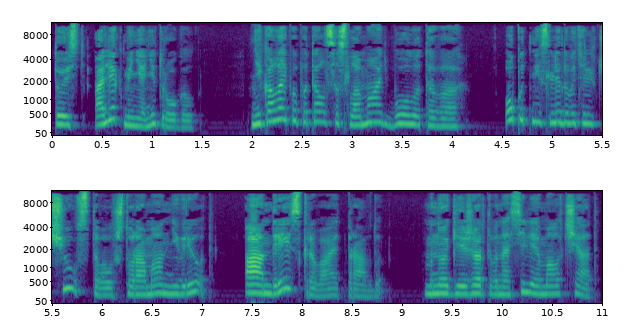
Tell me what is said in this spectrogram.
«То есть Олег меня не трогал». Николай попытался сломать Болотова, Опытный следователь чувствовал, что Роман не врет, а Андрей скрывает правду. Многие жертвы насилия молчат,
